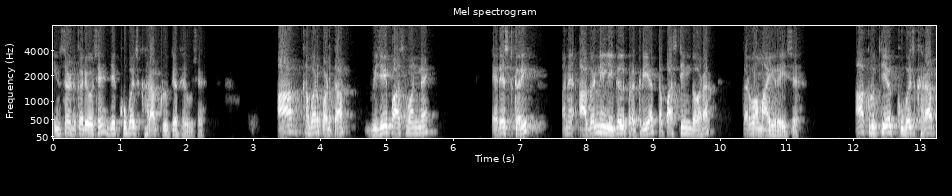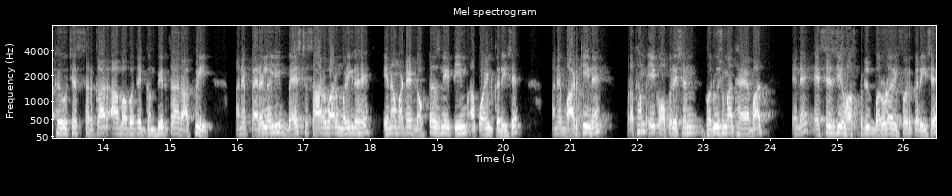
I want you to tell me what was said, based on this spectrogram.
ઇન્સર્ટ કર્યો છે જે ખૂબ જ ખરાબ કૃત્ય થયું છે. આ ખબર પડતા વિજય પાસવાનને એરેસ્ટ કરી અને આગળની લીગલ પ્રક્રિયા તપાસ ટીમ દ્વારા કરવામાં આવી રહી છે. આ કૃત્ય ખૂબ જ ખરાબ થયું છે. સરકાર આ બાબતે ગંભીરતા રાખવી અને પેરેલલી બેસ્ટ સારવાર મળી રહે એના માટે ડોક્ટર્સની ટીમ અપોઇન્ટ કરી છે. અને બાળકીને પ્રથમ એક ઓપરેશન ભરૂચમાં થયા બાદ એને એસએસજી હોસ્પિટલ બરોડા રિફર કરી છે,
